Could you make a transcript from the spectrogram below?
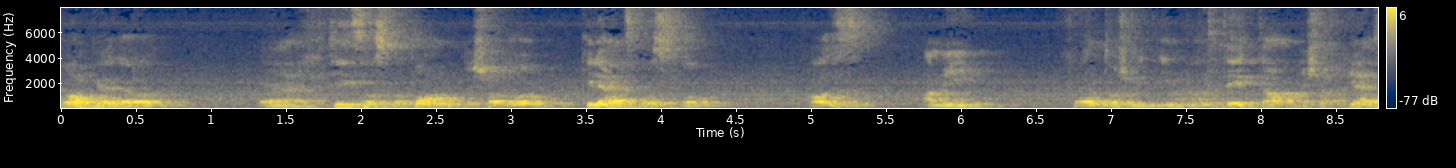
van például 10 oszlopom, és abból 9 oszlop az, ami fontos, mint input data, és a 9.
